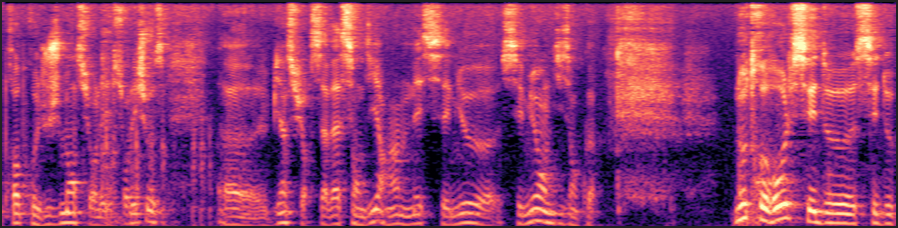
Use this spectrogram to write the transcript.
propre, jugement sur les, sur les choses. bien sûr, ça va sans dire, hein, mais c'est mieux, c'est mieux en le disant quoi. Notre rôle, c'est de, c'est de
